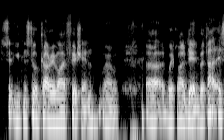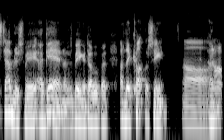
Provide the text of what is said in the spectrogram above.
so you can still carry my fish in, uh, which I did. But that established me again as being a double person. And they cut the scene. Oh. And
